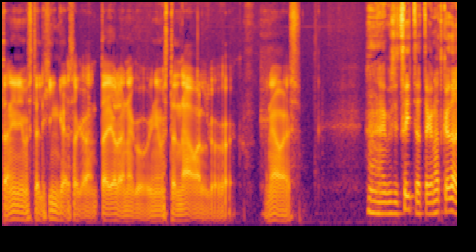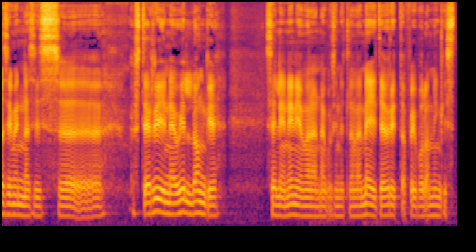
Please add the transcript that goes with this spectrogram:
ta on inimestel hinges, aga ta ei ole nagu inimestel näo all kogu aeg, näo ees. kui siit sõitjatega natuke edasi minna, siis äh, kas Thierry Neuville ongi selline inimene, nagu siin ütleme, meedia üritab võib-olla mingist,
